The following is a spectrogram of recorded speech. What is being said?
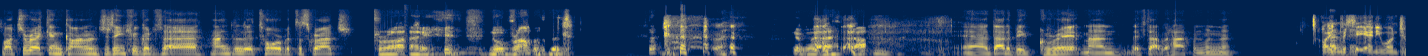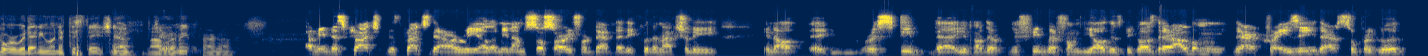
What do you reckon, Conor? Do you think you could uh, handle a tour with the Scratch? Try. no promises. Give it my best shot. Yeah, that'd be great, man, if that would happen, wouldn't it? I'd I to mean- see anyone tour with anyone at this stage now. Do you know Oh, what I mean? Fair enough. I mean, the scratch, the scratch, they are real. I mean, I'm so sorry for that that they couldn't actually, you know, uh, receive the, you know, the, the feedback from the audience because their album, they're crazy, they're super good,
